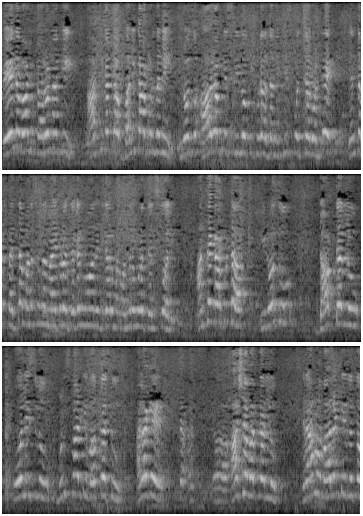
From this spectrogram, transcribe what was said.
పేదవాడు కరోనాకి ఆర్థికంగా బలి కాకూడదని ఈరోజు ఆరోగ్యశ్రీలోకి కూడా దాన్ని తీసుకొచ్చారు. అంటే ఎంత పెద్ద మనసున్న నాయకుడో జగన్మోహన్ రెడ్డి గారు మనం అందరం కూడా తెలుసుకోవాలి. అంతేకాకుండా ఈరోజు డాక్టర్లు పోలీసులు మున్సిపాలిటీ వర్కర్స్ అలాగే ఆశా వర్కర్లు గ్రామ వాలంటీర్లతో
